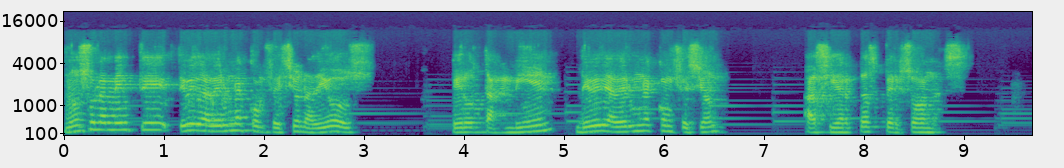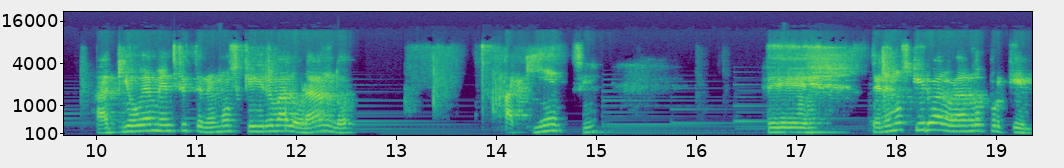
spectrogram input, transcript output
No solamente debe de haber una confesión a Dios, pero también debe de haber una confesión a ciertas personas. Aquí obviamente tenemos que ir valorando a quién, ¿sí? Eh, tenemos que ir valorando porque,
